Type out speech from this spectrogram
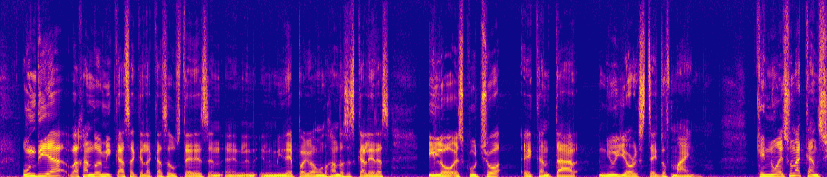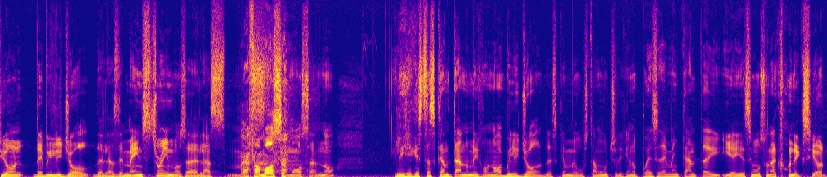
un día bajando de mi casa, que es la casa de ustedes, en, mi depa, íbamos bajando las escaleras y lo escucho eh, cantar New York State of Mind que no es una canción de Billy Joel de las de mainstream, o sea, de las más famosas, ¿no? Y le dije, ¿qué estás cantando? Me dijo, no, Billy Joel, es que me gusta mucho. Le dije, no puede ser, me encanta. Y, y ahí hicimos una conexión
